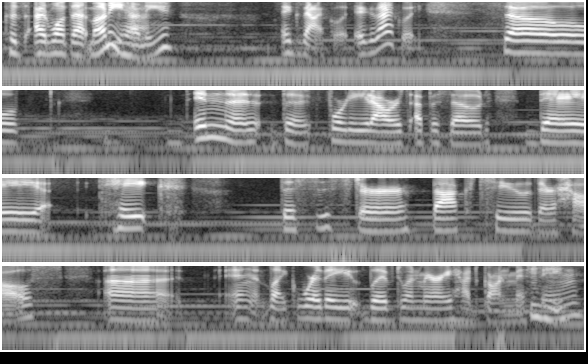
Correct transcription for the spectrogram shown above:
because I'd want that money, Yeah. honey. Exactly, exactly. So in the the 48 hours episode, they take the sister back to their house uh, and like where they lived when Mary had gone missing.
